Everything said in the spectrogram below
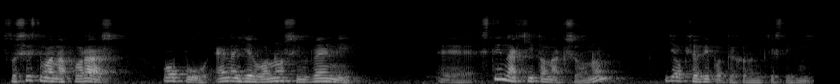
στο σύστημα αναφοράς όπου ένα γεγονός συμβαίνει ε, στην αρχή των αξώνων για οποιοδήποτε χρονική στιγμή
